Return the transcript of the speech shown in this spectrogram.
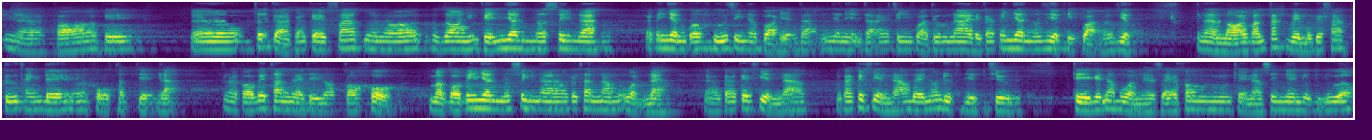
là có cái uh, tất cả các cái pháp nó do những cái nhân nó sinh ra. Các cái nhân quá khứ sinh ra quả hiện tại nhân hiện tại sinh quả tương lai thì các cái nhân nó diệt thì quả nó diệt. Thế là nói vắn tắt về một cái pháp tứ thánh đế nó là khổ thật diệt đạo. Là có cái thân này thì nó có khổ mà có cái nhân nó sinh ra cái thân năm uẩn này là các cái phiền não các cái phiền não đấy nó được diệt trừ thì cái năm uẩn này sẽ không thể nào sinh lên được nữa.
